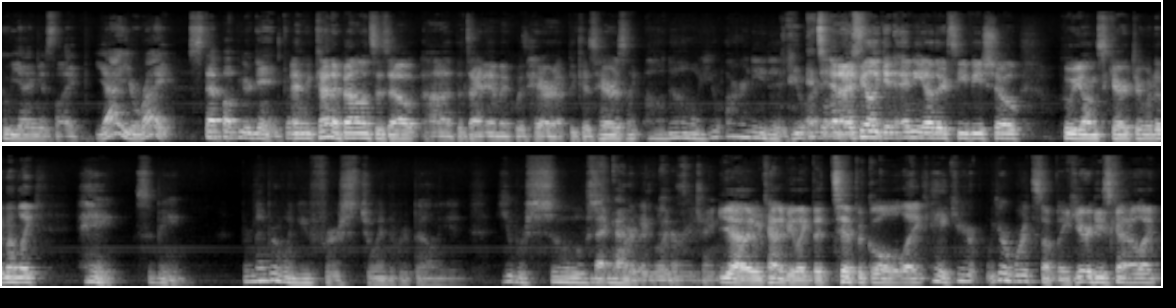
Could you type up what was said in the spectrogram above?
Huyang is like, "Yeah, you're right. Step up your game." Come And on." it kind of balances out uh, the dynamic with Hera because Hera's like, "Oh no, you are needed. You are." Needed." And I feel like in any other TV show, Huyang's character would have been like, "Hey, Sabine, remember when you first joined the rebellion? You were so that smart." kind of and, like, encouraging. yeah, it would kind of be like the typical like, "Hey, you're you're worth something." Here, he's kind of like,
